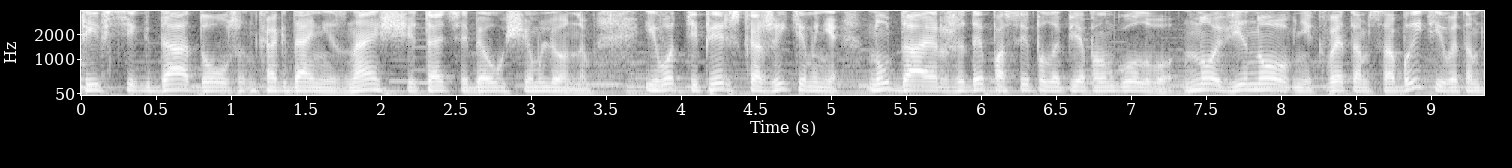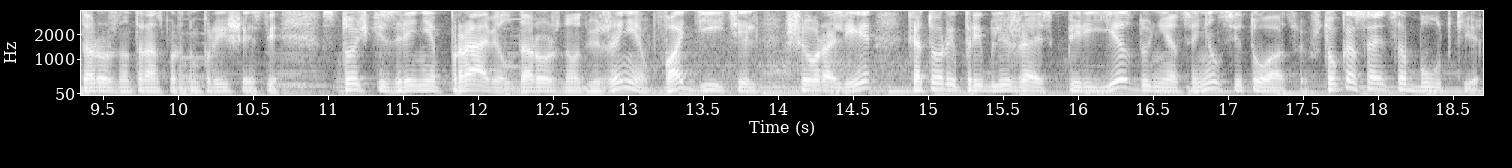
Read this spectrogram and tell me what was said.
Ты всегда должен, когда не знаешь, считать себя ущемленным. И вот теперь скажите мне, ну да, РЖД посыпала пеплом голову, но виновник в этом событии, в этом дорожно-транспортном происшествии, с точки зрения правил дорожного движения, водитель «Шевроле», который, приближаясь к переезду, не оценил ситуацию. Что касается будки,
